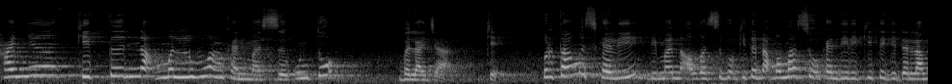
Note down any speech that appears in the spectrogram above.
hanya kita nak meluangkan masa untuk belajar. Okey. Pertama sekali di mana Allah sebut kita nak memasukkan diri kita di dalam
